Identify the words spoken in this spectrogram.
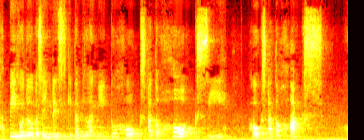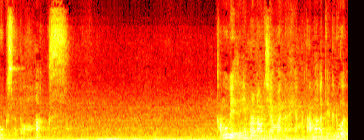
Tapi kalau dalam bahasa Inggris kita bilangnya itu hoax atau hoax sih. Hoax atau hoax. Hoax atau hoax. Kamu biasanya pronounce yang mana? Yang pertama atau yang kedua?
